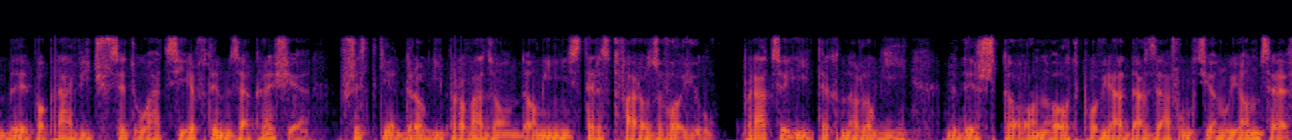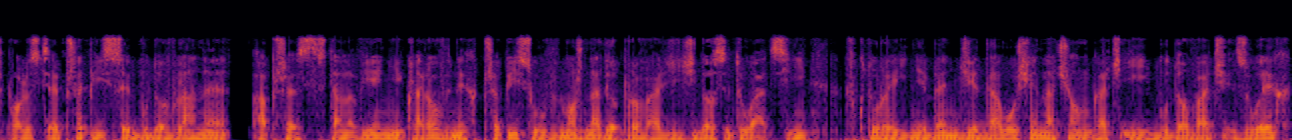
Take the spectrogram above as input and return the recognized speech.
By poprawić sytuację w tym zakresie, wszystkie drogi prowadzą do Ministerstwa Rozwoju, Pracy i Technologii, gdyż to ono odpowiada za funkcjonujące w Polsce przepisy budowlane, a przez stanowienie klarownych przepisów można doprowadzić do sytuacji, w której nie będzie dało się naciągać i budować złych,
